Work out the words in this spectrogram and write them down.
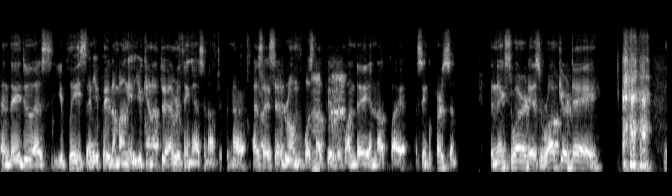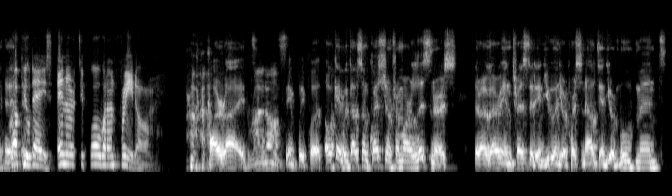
and they do as you please, and you pay the money. You cannot do everything as an entrepreneur. As I said, Rome was not mm. built in one day and not by a single person. The next word is rock your day. Rock your Days, energy, power, and freedom. All right. right on. Simply put. Okay, we got some questions from our listeners that are very interested in you and your personality and your movement.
